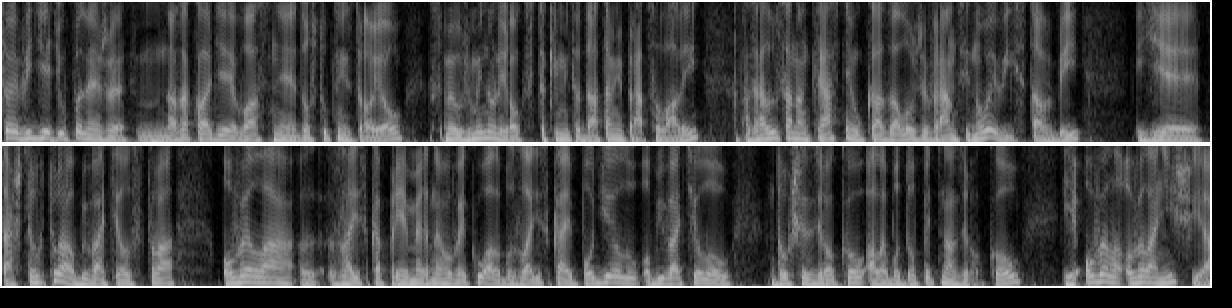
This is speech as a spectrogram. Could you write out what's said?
To je vidieť úplne, že na základe vlastne dostupných zdrojov sme už minulý rok s takýmito dátami pracovali a zrazu sa nám krásne ukázalo, že v rámci novej výstavby je tá štruktúra obyvateľstva oveľa e, z hľadiska priemerného veku alebo z hľadiska aj podielu obyvateľov do 6 rokov alebo do 15 rokov je oveľa, oveľa nižšia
